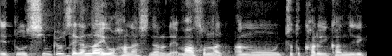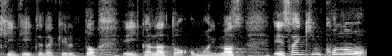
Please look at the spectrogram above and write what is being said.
えー、と信憑性がないお話なので、まあ、そんな、あのちょっと軽い感じで聞いていただけるといいかなと思います、え最近この、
